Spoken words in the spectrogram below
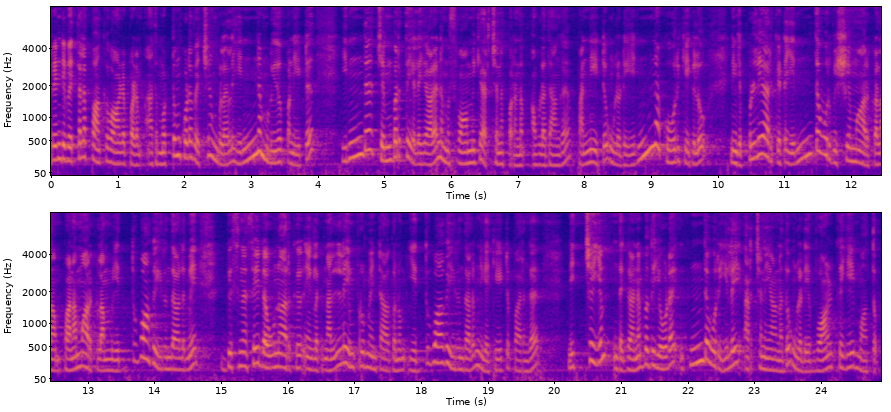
ரெண்டு வெத்தலை பாக்கு வாழைப்பழம் அது மட்டும் கூட வச்சு உங்களால் என்ன முடியுதோ பண்ணிவிட்டு இந்த செம்பருத்தி இலையால் நம்ம சுவாமிக்கு அர்ச்சனை பண்ணணும். அவ்வளோதாங்க பண்ணிவிட்டு உங்களுடைய என்ன கோரிக்கைகளோ நீங்கள் பிள்ளையார்கிட்ட எந்த ஒரு விஷயமாக இருக்கலாம் பணமாக இருக்கலாம் எதுவாக இருந்தாலுமே பிஸ்னஸே டவுனாக இருக்குது எங்களுக்கு நல்ல இம்ப்ரூவ்மெண்ட் ஆகணும் எதுவாக இருந்தாலும் நீங்கள் கேட்டு பாருங்கள் நிச்சயம் இந்த கணபதியோட இந்த ஒரு இலை அர்ச்சனையானது உங்களுடைய வாழ்க்கையே மாற்றும்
